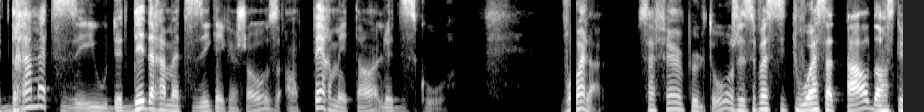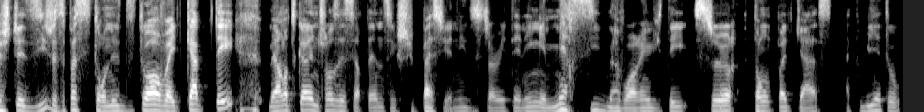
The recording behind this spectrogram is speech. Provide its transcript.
dramatiser ou de dédramatiser quelque chose en permettant le discours. Voilà, ça fait un peu le tour. Je ne sais pas si toi, ça te parle dans ce que je te dis. Je ne sais pas si ton auditoire va être capté, mais en tout cas, une chose est certaine, c'est que je suis passionné du storytelling et merci de m'avoir invité sur ton podcast. À tout bientôt.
